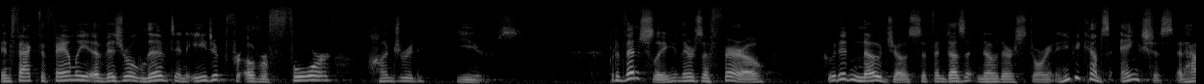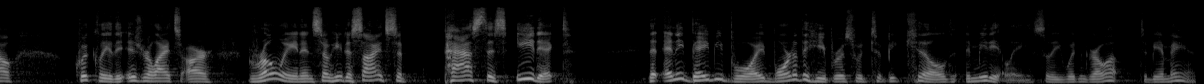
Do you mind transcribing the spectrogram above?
In fact, the family of Israel lived in Egypt for over 400 years. But eventually, there's a Pharaoh who didn't know Joseph and doesn't know their story. And he becomes anxious at how quickly the Israelites are growing. And so he decides to pass this edict that any baby boy born of the Hebrews would to be killed immediately so that he wouldn't grow up to be a man.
